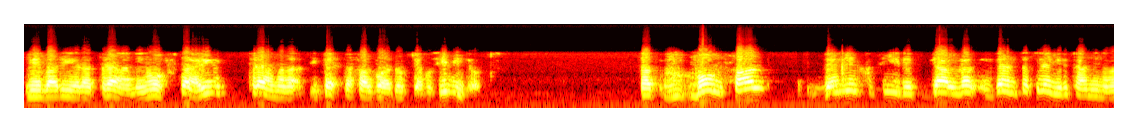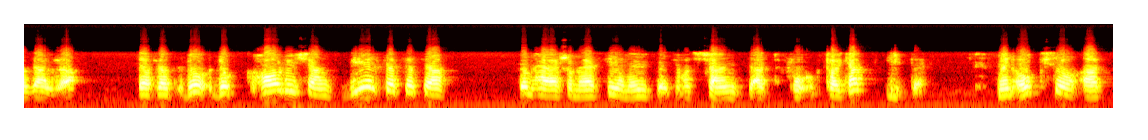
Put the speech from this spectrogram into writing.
mer varierad träning. och Ofta är ju tränarna i bästa fall bara duktiga på sin idrott. Så att mångfald, välj inte tidigt, gallra, vänta så länge du kan innan du gallra. Därför att då, då har du chans, dels att, så att säga, de här som är sena i utvecklingen har chans att få ta ikapp lite. Men också att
